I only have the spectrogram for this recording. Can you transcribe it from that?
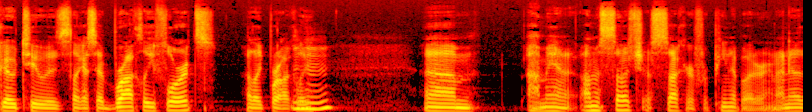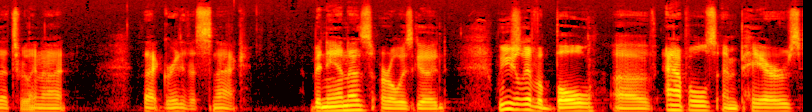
go to is, like I said, broccoli florets. I like broccoli. Um, oh man, I'm such a sucker for peanut butter, and I know that's really not that great of a snack. Bananas are always good. We usually have a bowl of apples and pears,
